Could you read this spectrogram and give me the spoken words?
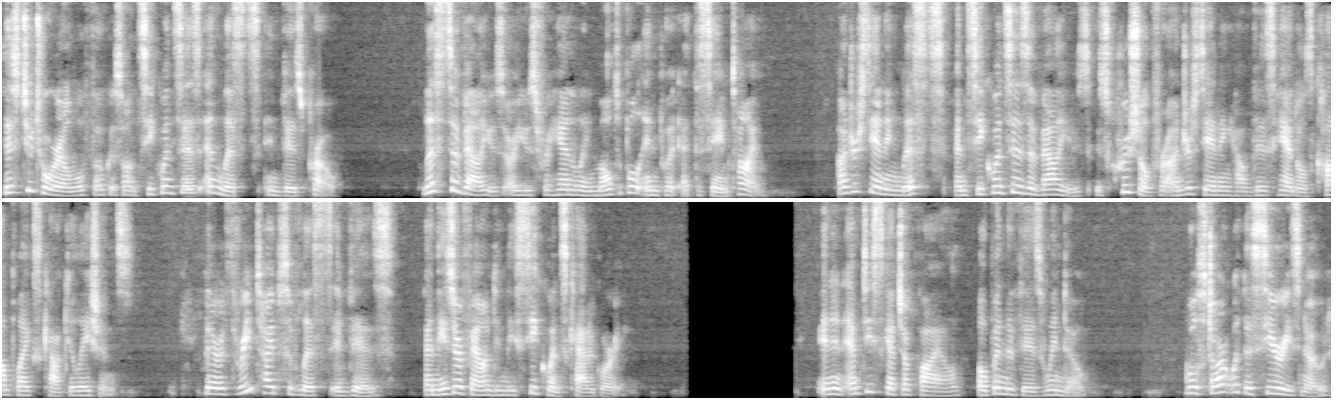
This tutorial will focus on sequences and lists in Viz Pro. Lists of values are used for handling multiple input at the same time. Understanding lists and sequences of values is crucial for understanding how Viz handles complex calculations. There are three types of lists in Viz, and these are found in the sequence category. In an empty SketchUp file, open the Viz window. We'll start with the series node,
